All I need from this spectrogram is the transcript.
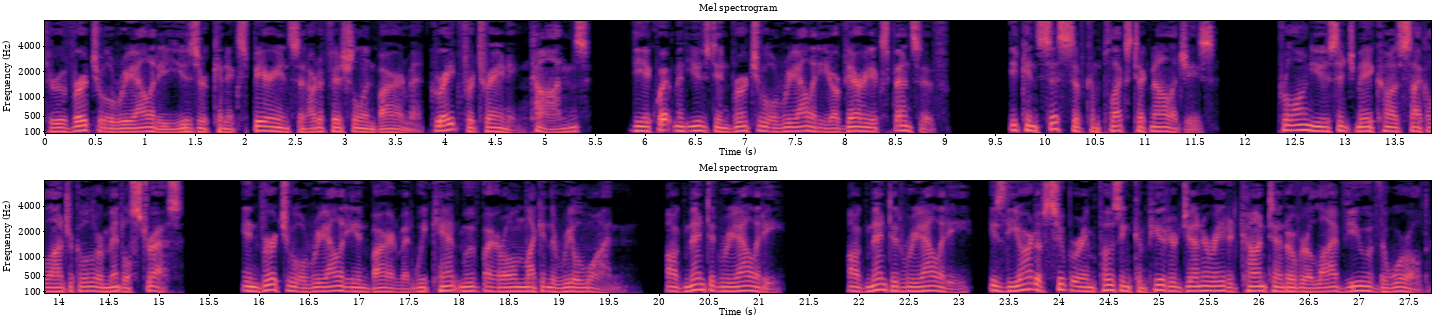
Through virtual reality user can experience an artificial environment. Great for training. Cons. The equipment used in virtual reality are very expensive. It consists of complex technologies. Prolonged usage may cause psychological or mental stress. In virtual reality environment we can't move by our own like in the real one. Augmented reality Augmented reality is the art of superimposing computer-generated content over a live view of the world.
